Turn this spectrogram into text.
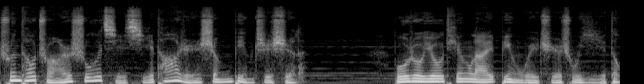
春桃转而说起其他人生病之事了。不若幽听来并未觉出疑窦，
